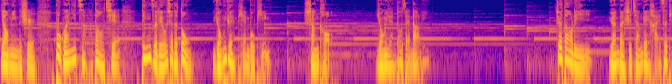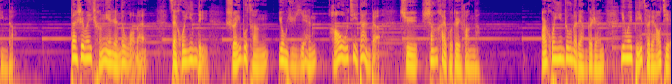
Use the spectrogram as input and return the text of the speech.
要命的是，不管你怎么道歉，钉子留下的洞永远填不平。”伤口，永远都在那里。这道理原本是讲给孩子听的，但身为成年人的我们，在婚姻里，谁不曾用语言毫无忌惮的去伤害过对方呢？而婚姻中的两个人，因为彼此了解，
